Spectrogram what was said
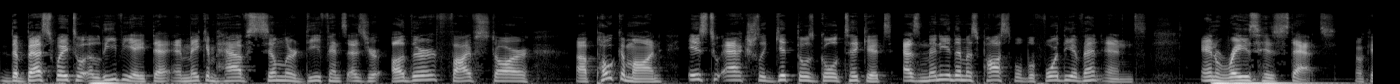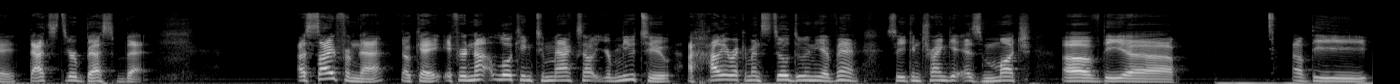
the best way to alleviate that and make him have similar defense as your other five star uh, Pokemon is to actually get those gold tickets, as many of them as possible before the event ends, and raise his stats. Okay, that's your best bet. Aside from that, okay, if you're not looking to max out your Mewtwo, I highly recommend still doing the event so you can try and get as much of the uh, of the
